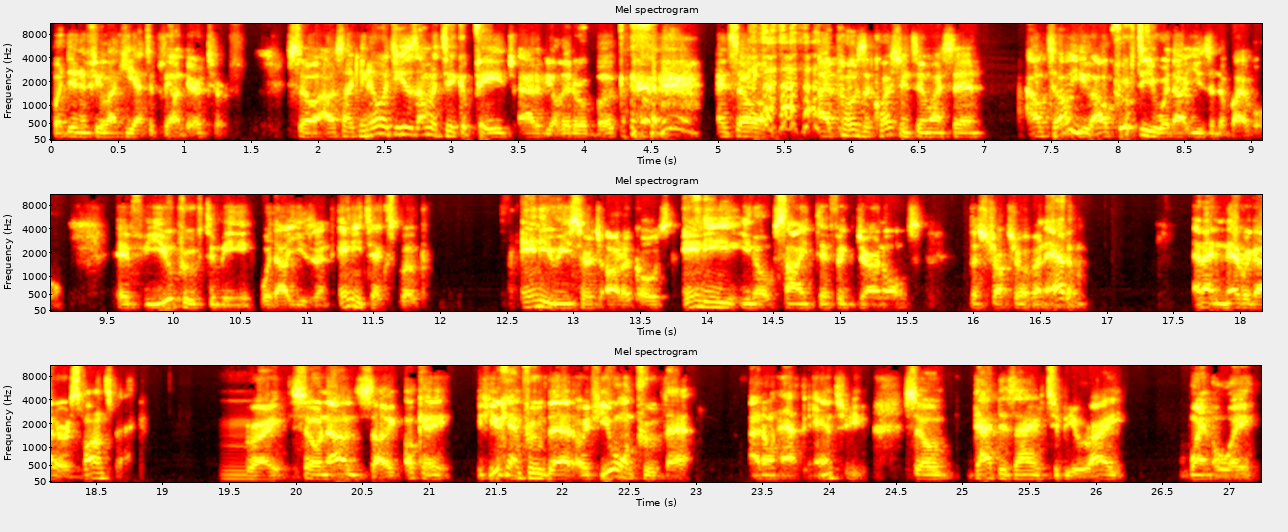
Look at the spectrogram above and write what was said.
but didn't feel like he had to play on their turf. So I was like, you know what, Jesus, I'm going to take a page out of your literal book. and so I posed a question to him. I said, I'll tell you, I'll prove to you without using the Bible. If you prove to me without using any textbook, any research articles, any you know scientific journals, the structure of an atom, and I never got a response back. Mm. Right. So now it's like, okay, if you can't prove that, or if you won't prove that, I don't have to answer you. So that desire to be right went away.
